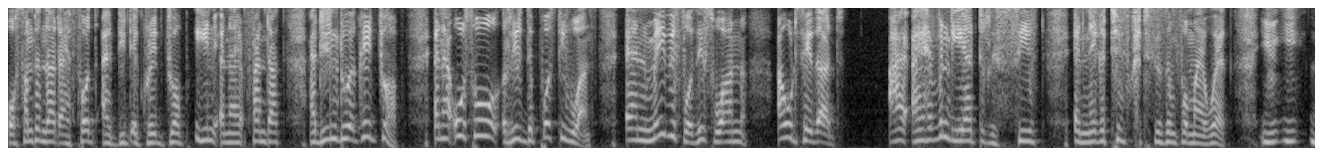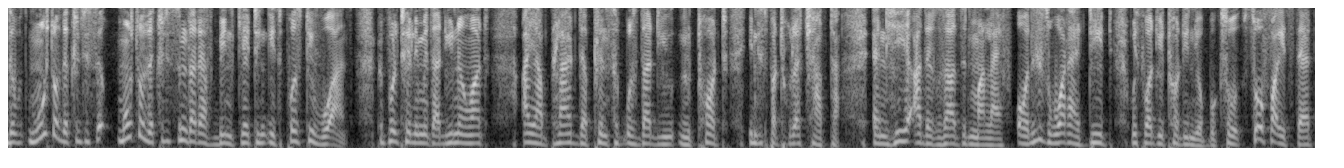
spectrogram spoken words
or something that I thought I did a great job in and I find out I didn't do a great job. And I also read the positive ones. And maybe for this one, I would say that I, I haven't yet received a negative criticism for my work. You, you, the, most of the criticism, most of the criticism that I've been getting is positive ones. People telling me that you know what, I applied the principles that you, you taught in this particular chapter, and here are the results in my life. Or this is what I did with what you taught in your book. So so far it's that.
